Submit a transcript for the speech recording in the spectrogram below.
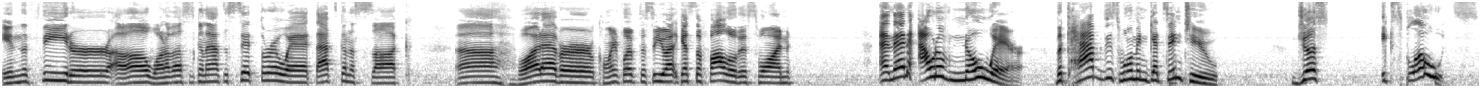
in the theater. Oh, one of us is gonna have to sit through it. That's gonna suck. Uh, whatever. Coin flip to see who gets to follow this one. And then out of nowhere, the cab this woman gets into just explodes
